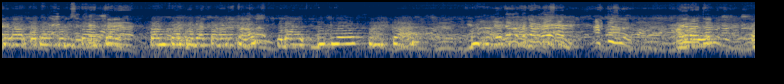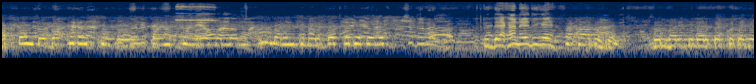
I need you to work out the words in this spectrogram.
খেলার প্রথম পুরস্কার পঞ্চাশ হাজার টাকার ছাড় এবং দ্বিতীয় পুরস্কার অত্যন্ত দক্ষতার সঙ্গে পয়েন্ট সংগ্রহ করলেন ফুলবাড়ি টিমের পক্ষ থেকে দেখান এইদিকে ফুলবাড়ি টিমের পক্ষ থেকে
